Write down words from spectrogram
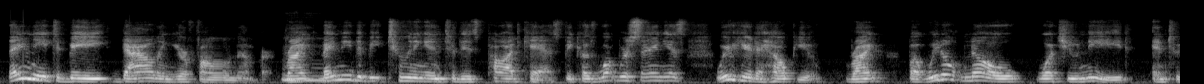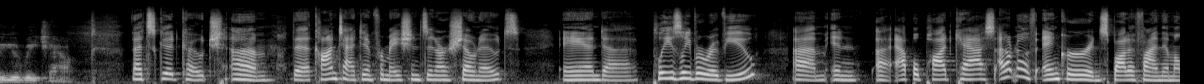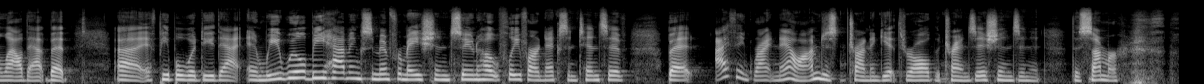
they need to be dialing your phone number, right? Mhm. They need to be tuning into this podcast because what we're saying is we're here to help you, right? but we don't know what you need until you reach out. That's good, Coach. Um, the contact information's in our show notes, and uh, please leave a review um, in uh, Apple Podcasts. I don't know if Anchor and Spotify and them allow that, but uh, if people would do that, and we will be having some information soon, hopefully for our next intensive. But I think right now I'm just trying to get through all the transitions in the summer.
